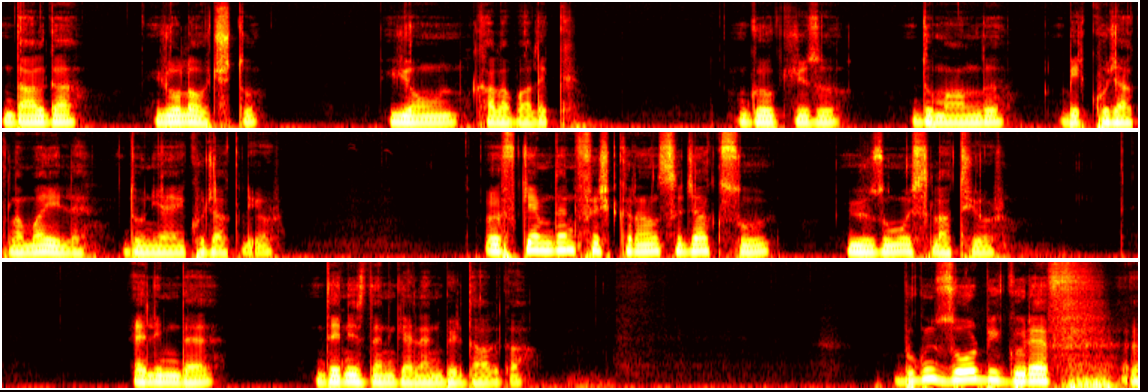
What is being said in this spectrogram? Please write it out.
Dalga yola uçtu. Yoğun kalabalık. Gökyüzü dumanlı bir kucaklama ile dünyayı kucaklıyor. Öfkemden fışkıran sıcak su yüzümü ıslatıyor. Elimde denizden gelen bir dalga. Bugün zor bir görev e,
